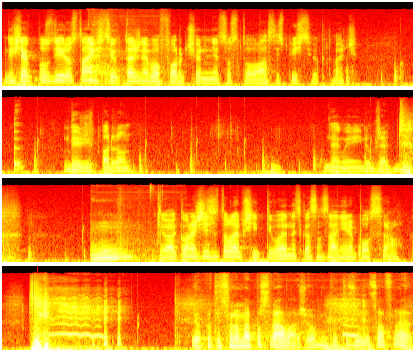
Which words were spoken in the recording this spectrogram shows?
Když tak později dostaneš silktač nebo fortune, něco z toho, asi spíš silktač. Ježiš, pardon. Tak mi není dobře. Hm, Ty vole, konečně se to lepší, ty vole, dneska jsem se ani neposral. jako ty se na mě posráváš, jo? Tak ty jsi docela frajer.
